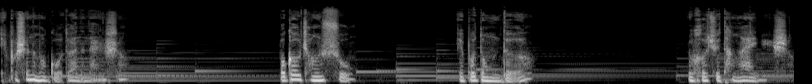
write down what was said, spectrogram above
也不是那么果断的男生，不够成熟，也不懂得如何去疼爱女生。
